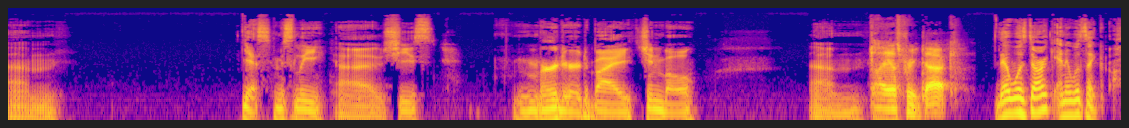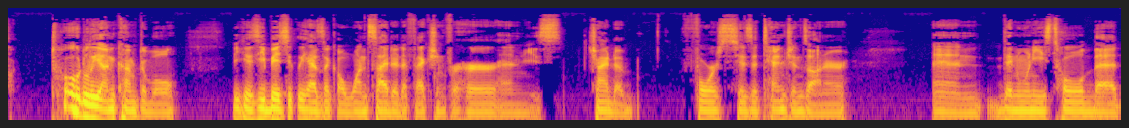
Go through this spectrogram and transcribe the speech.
Um, yes, Miss Lee. Uh, she's murdered by Jinbo. Um, Oh, yeah, that's pretty dark. that was dark and it was like totally uncomfortable because he basically has like a one-sided affection for her and he's trying to force his attentions on her and then when he's told that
